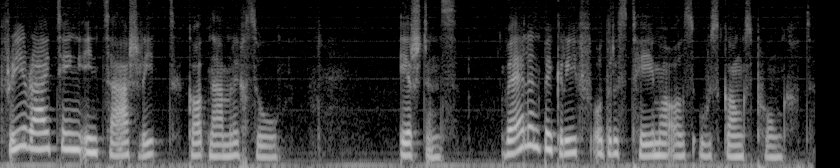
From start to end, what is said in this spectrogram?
Freewriting in 10 Schritten geht nämlich so. Erstens. Wähle einen Begriff oder ein Thema als Ausgangspunkt.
